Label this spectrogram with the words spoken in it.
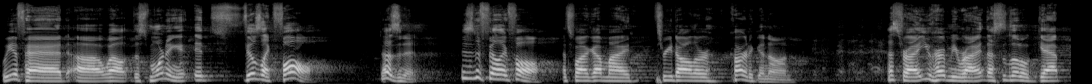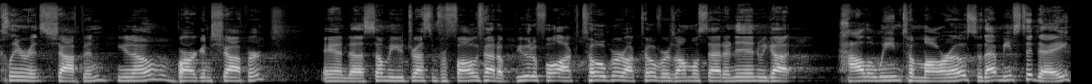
We have had, uh, well, this morning it, it feels like fall, doesn't it? Doesn't it feel like fall? That's why I got my $3 cardigan on. That's right, you heard me right. That's a little gap clearance shopping, you know, bargain shopper. And uh, some of you dressing for fall. We've had a beautiful October. October is almost at an end. We got Halloween tomorrow. So that means today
